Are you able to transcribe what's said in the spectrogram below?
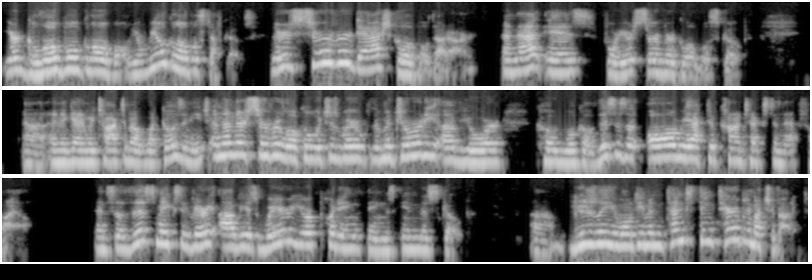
your global global, your real global stuff goes. There's server-global.r, and that is for your server global scope. Uh, and again, we talked about what goes in each. And then there's server local, which is where the majority of your code will go. This is an all reactive context in that file. And so this makes it very obvious where you're putting things in the scope. Um, usually you won't even tend to think terribly much about it.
